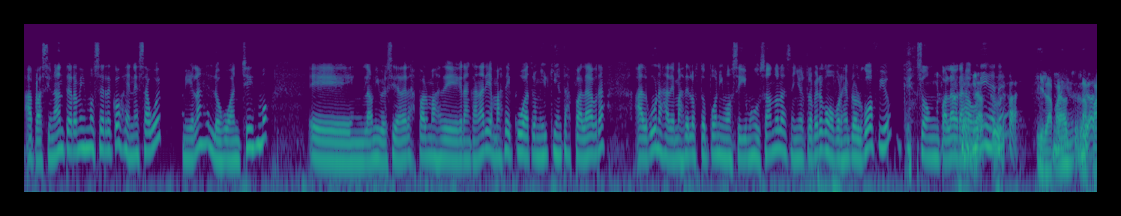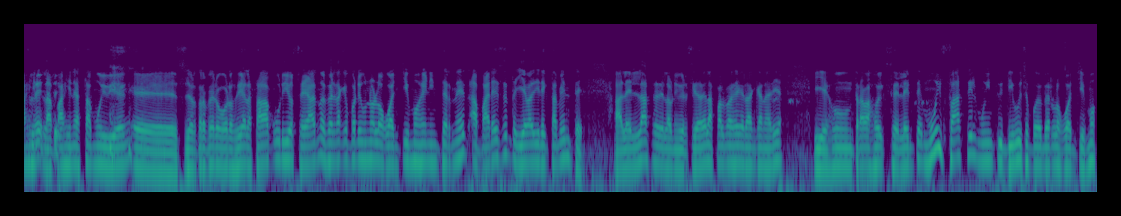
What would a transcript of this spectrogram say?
apasionante. Ahora mismo se recoge en esa web, Miguel Ángel, los guanchismos en la Universidad de Las Palmas de Gran Canaria, más de 4.500 palabras, algunas además de los topónimos seguimos usándolas, señor Trapero, como por ejemplo el gofio, que son palabras aborígenes. Y la página, la, página, está muy bien, eh, señor Trapero, buenos días, la estaba curioseando, es verdad que pone uno los guanchismos en internet, aparece, te lleva directamente al enlace de la Universidad de Las Palmas de Gran Canaria y es un trabajo excelente, muy fácil, muy intuitivo y se puede ver los guanchismos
